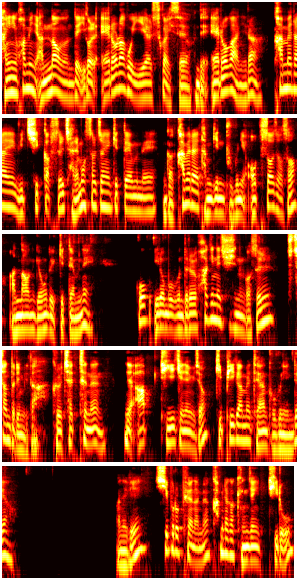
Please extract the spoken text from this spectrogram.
당연히 화면이 안 나오는데 이걸 에러라고 이해할 수가 있어요. 근데 에러가 아니라 카메라의 위치 값을 잘못 설정했기 때문에 그러니까 카메라에 담긴 부분이 없어져서 안 나오는 경우도 있기 때문에 꼭 이런 부분들을 확인해 주시는 것을 추천드립니다. 그리고 Z는 이제 앞, 뒤 개념이죠. 깊이감에 대한 부분인데요. 만약에 10으로 표현하면 카메라가 굉장히 뒤로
